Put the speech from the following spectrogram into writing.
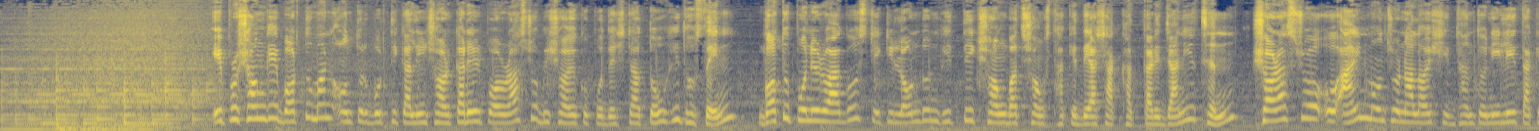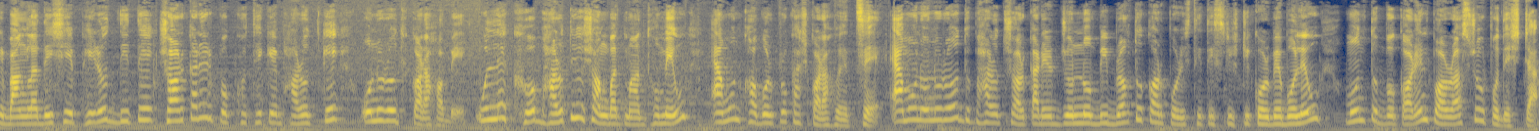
এ প্রসঙ্গে বর্তমান অন্তর্বর্তীকালীন সরকারের পররাষ্ট্র বিষয়ক উপদেষ্টা তৌহিদ হোসেন গত পনেরো আগস্ট একটি লন্ডন ভিত্তিক সংবাদ সংস্থাকে দেয়া সাক্ষাৎকারে জানিয়েছেন, স্বরাষ্ট্র ও আইন মন্ত্রণালয় সিদ্ধান্ত নিলে তাকে বাংলাদেশে ফেরত দিতে সরকারের পক্ষ থেকে ভারতকে অনুরোধ করা হবে। উল্লেখ্য, ভারতীয় সংবাদ মাধ্যমেও এমন খবর প্রকাশ করা হয়েছে। এমন অনুরোধ ভারত সরকারের জন্য বিব্রতকর পরিস্থিতি সৃষ্টি করবে বলেও মন্তব্য করেন পররাষ্ট্র উপদেষ্টা।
